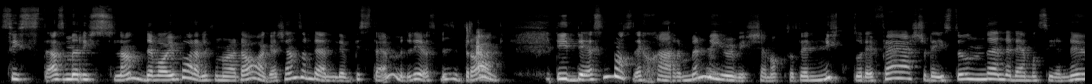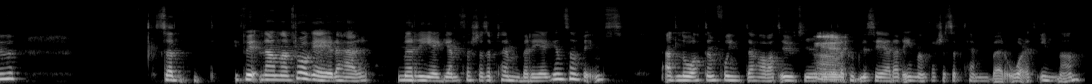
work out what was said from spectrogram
Sista, alltså med Ryssland, det var ju bara liksom några dagar sedan som den blev bestämd, det är deras bidrag. Det är det som på något sätt är charmen med Eurovision också, att det är nytt och det är fräscht och det är i stunden, det är det man ser nu. Så att, en annan fråga är ju det här med regeln, första september-regeln som finns. Att låten får inte ha varit utgiven Mm. eller publicerad innan första september året innan.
